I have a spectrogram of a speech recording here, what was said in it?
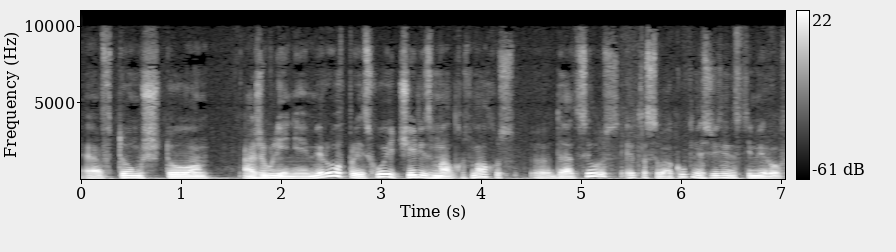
э, в том, что оживление миров происходит через Малхус. Малхус э, да Ацилус – это совокупность жизненности миров.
